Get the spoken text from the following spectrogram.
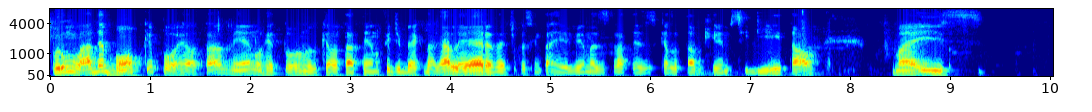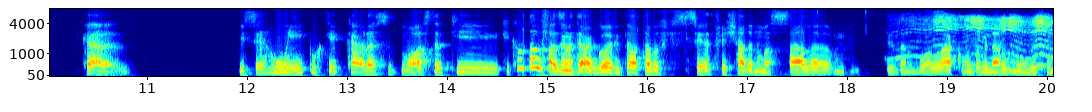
por um lado é bom, porque, porra, ela tá vendo o retorno do que ela tá tendo, feedback da galera, né? Tipo assim, tá revendo as estratégias que ela tava querendo seguir e tal. Mas, cara, isso é ruim porque, cara, mostra que. O que, que ela tava fazendo até agora? Então, ela tava fechada numa sala tentando bolar como dominar o mundo, assim?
